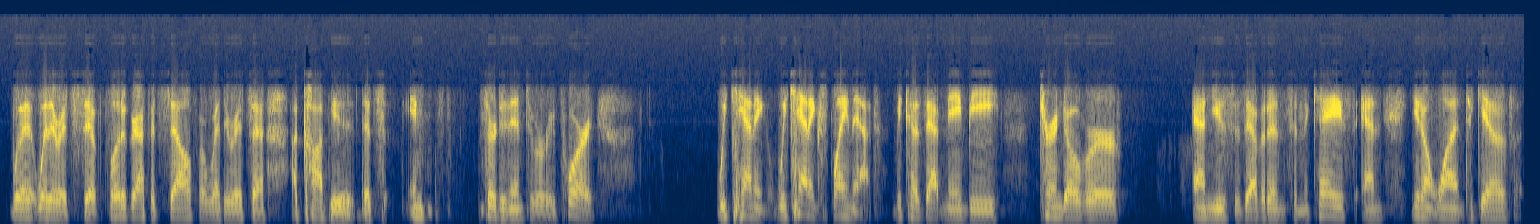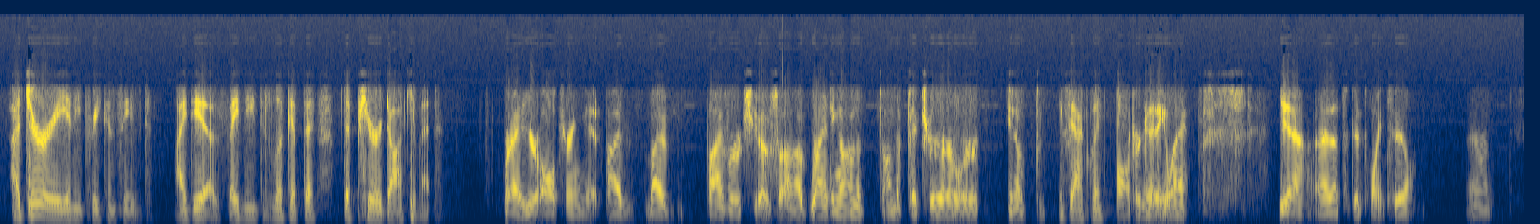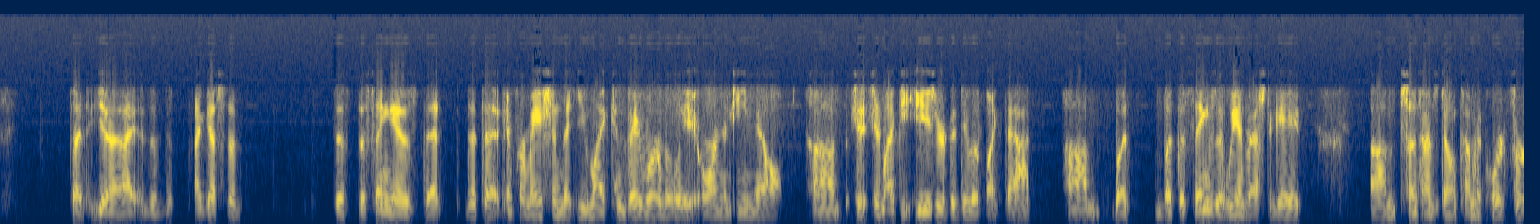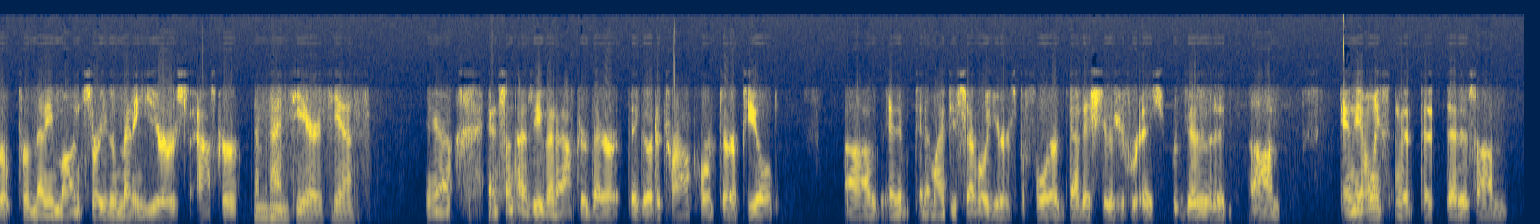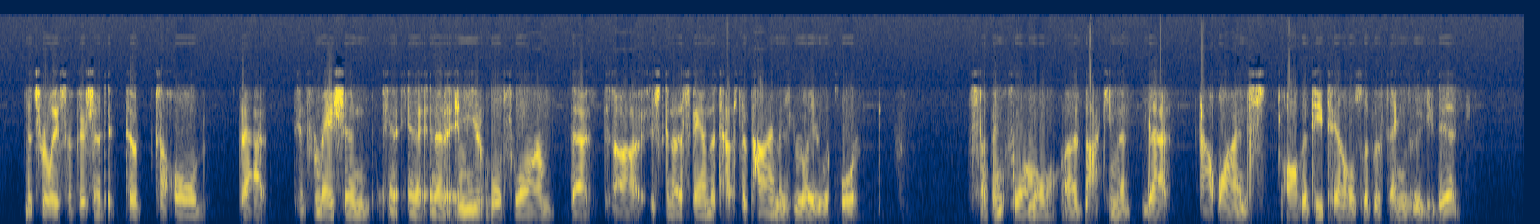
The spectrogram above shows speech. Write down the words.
whether it's the photograph itself or whether it's a, a copy that's inserted into a report, we can't we can't explain that because that may be turned over and used as evidence in the case, and you don't want to give a jury any preconceived ideas. They need to look at the, the pure document. Right. You're altering it by by by virtue of uh, writing on the on the picture or you know Exactly. altering it anyway. Yeah, uh, that's a good point too. Uh, but yeah, I, the, I guess the, the the thing is that that that information that you might convey verbally or in an email, um, it, it might be easier to do it like that. Um, but but the things that we investigate um, sometimes don't come to court for for many months or even many years after. Sometimes years, yes. Yeah, and sometimes even after they're they go to trial court, they're appealed, uh, and, it, and it might be several years before that issue is, is revisited. Um, and the only thing that that, that is um, that's really sufficient to to hold that information in, in, in an immutable form that uh, is going to stand the test of time is really a report, something formal, a document that outlines all the details of the things that you did.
